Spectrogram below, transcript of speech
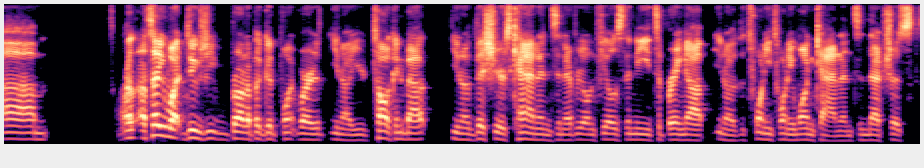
Um, I'll, I'll, tell you what, Dukes, you brought up a good point where you know you're talking about you know this year's cannons and everyone feels the need to bring up you know the 2021 cannons and that's just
